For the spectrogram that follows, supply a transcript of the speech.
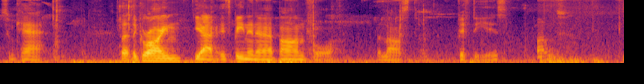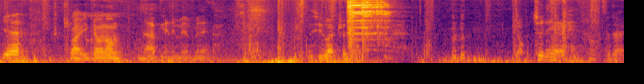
some care. But the grime, yeah, it's been in a barn for the last 50 years. Yeah. Right, you're going on. No, I'm getting him in a minute. This is electricity. Not today. Not today.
